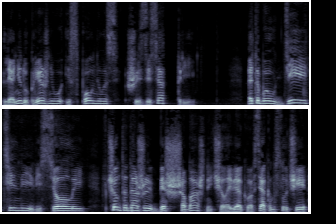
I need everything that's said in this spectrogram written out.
Леониду Брежневу исполнилось 63. Это был деятельный, веселый, в чем-то даже бесшабашный человек, во всяком случае,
